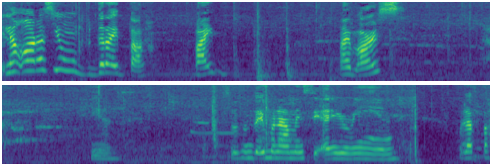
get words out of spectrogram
Ilang oras yung drive pa? Five? Five hours? Yan. Susunduin mo namin si Irene. Wala pa.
